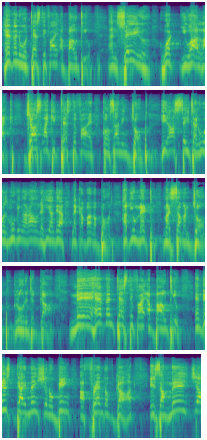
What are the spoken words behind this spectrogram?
heaven will testify about you and say what you are like, just like he testified concerning Job. He asked Satan, who was moving around here and there like a vagabond, Have you met my servant Job? Glory to God. May heaven testify about you. And this dimension of being a friend of God is a major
